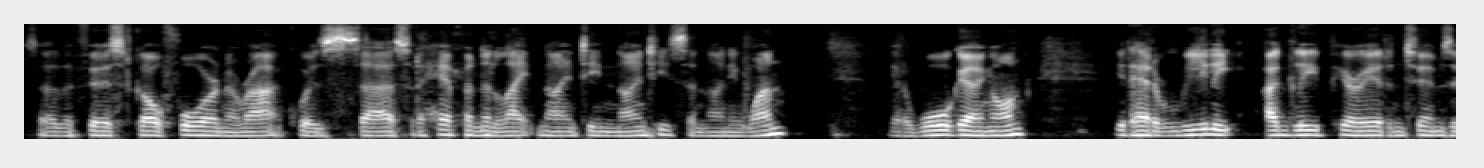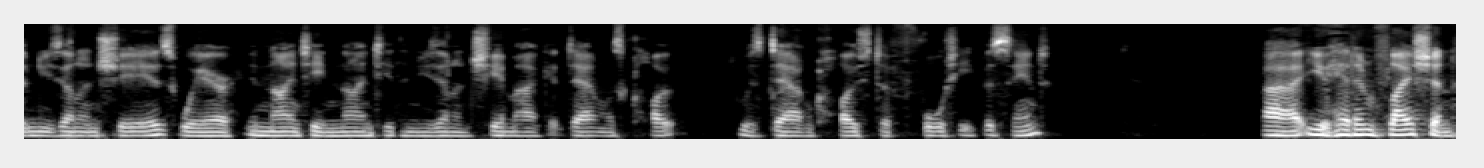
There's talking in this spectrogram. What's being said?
So the first Gulf War in Iraq was uh, sort of happened in late 1990s, so 91. You had a war going on. It had a really ugly period in terms of New Zealand shares, where in 1990 the New Zealand share market down was close was down close to 40%. Uh, you had inflation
